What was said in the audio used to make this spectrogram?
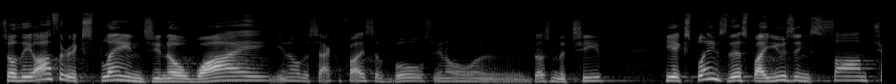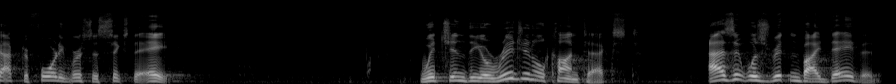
So the author explains you know, why you know, the sacrifice of bulls you know, uh, doesn't achieve. He explains this by using Psalm chapter 40 verses six to eight, which in the original context, as it was written by David,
